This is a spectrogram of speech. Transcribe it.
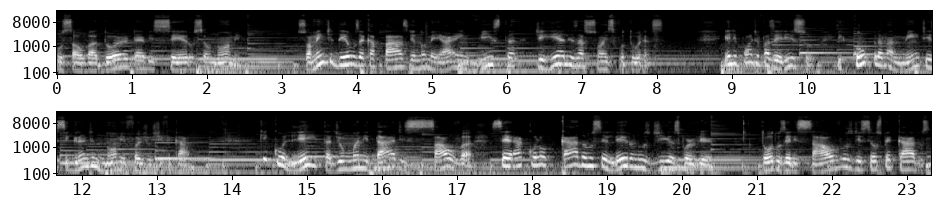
o Salvador deve ser o seu nome. Somente Deus é capaz de nomear em vista de realizações futuras. Ele pode fazer isso e completamente esse grande nome foi justificado. Que colheita de humanidade salva será colocada no celeiro nos dias por vir? Todos eles salvos de seus pecados,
